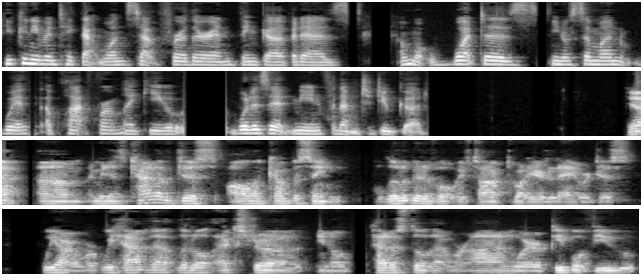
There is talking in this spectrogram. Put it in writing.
you can even take that one step further and think of it as um, what- does, you know, someone with a platform like you, what does it mean for them to do good? Yeah, um, I mean, it's kind of just all encompassing a little bit of what we've talked about here today. We're just we are we're, we have that little extra you know pedestal that we're on where people view,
